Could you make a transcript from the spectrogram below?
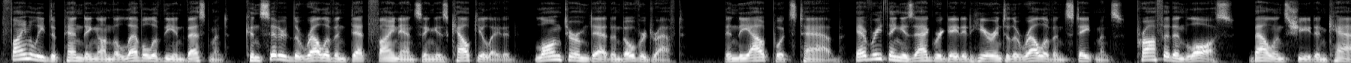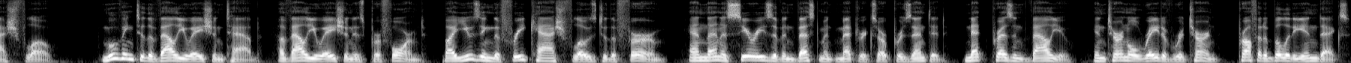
Finally depending on the level of the investment, considered the relevant debt financing is calculated, long-term debt and overdraft. In the Outputs tab, everything is aggregated here into the relevant statements, profit and loss, balance sheet and cash flow. Moving to the Valuation tab, a valuation is performed by using the free cash flows to the firm and then a series of investment metrics are presented, net present value, internal rate of return, profitability index,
